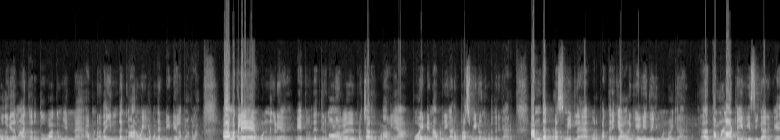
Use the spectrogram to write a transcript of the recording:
புதுவிதமான கருத்து உருவாக்கம் என்ன அப்படின்றத இந்த காணொலியில் கொஞ்சம் டீட்டெயிலாக பார்க்கலாம். அதான் மக்களே ஒன்றும் கிடையாது. நேற்று வந்து திருமாவளவர்கள் பிரச்சாரத்துக்கு போனார் இல்லையா? போயிட்டு என்ன பண்ணியிருக்காரு ப்ரெஸ் மீட் வந்து கொடுத்துருக்காரு. அந்த ப்ரெஸ் மீட்டில் ஒரு பத்திரிக்கையாளர் ஒரு கேள்வியை தூக்கி முன் வைக்கிறாரு. அதாவது தமிழ்நாட்டிலையும் விசிகா இருக்குது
